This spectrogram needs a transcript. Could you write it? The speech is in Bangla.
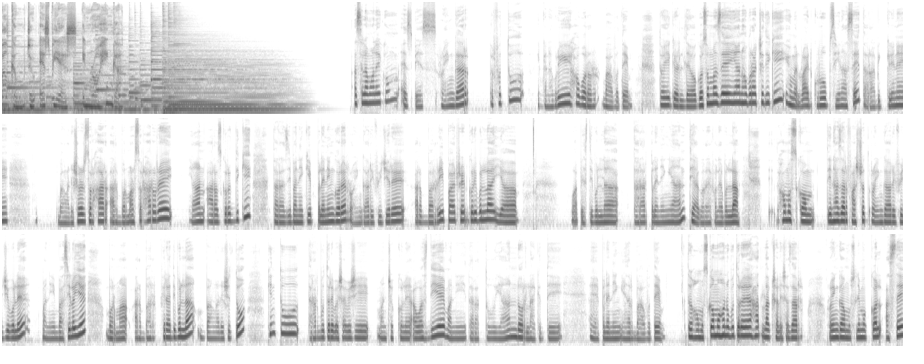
Welcome to SBS in Rohingya. আসসালামু আলাইকুম এছ ৰোহিংগাৰ তৰফতো একানাগুৰি খবৰৰ বাবদে তো এই গেলদে অগস্টৰ মাজে ইয়ান খবৰ আছে দেখি হিউম্যান রাইট গ্রুপ চীন আছে তারা বিজ্ঞানে বাংলাদেশের সরকার আর বর্মার সরকাররে ইয়ান আরজ করে দেখি তারা যিবা নেকি প্লেনিং করে রোহিঙ্গা রিফিউজিরে আর বা রিপাট্রেট করিবল্লা ইয়া ওয়াপেস দিবল্লা তারার প্লেনিং ইয়ান থিয়া করাই ফেলে বললা কমস কম তিন হাজার পাঁচশত রোহিঙ্গা রিফিউজি বলে মানে বাঁচি লইয়ে বর্মা আরবার ফেরা দিবল্লা বাংলাদেশে তো কিন্তু তারার ভিতরে বেশা বেশি মানসকলে আওয়াজ দিয়ে মানে তারা তো ইয়ান ডর লাগে দে প্লেনিং এনার বাবদে তো সমস্ক মহনৰ সাত লাখ চল্লিশ হাজাৰ রোহিঙ্গা মুসলিমসকল আছে।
